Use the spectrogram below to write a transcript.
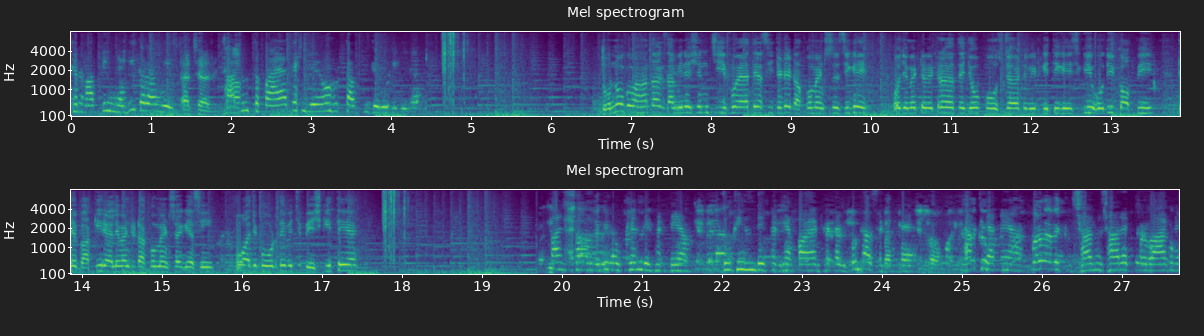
ਫਿਰ ਮਾਫੀ ਨਹੀਂ ਕਰਾਂਗੇ। ਅੱਛਾ ਜੀ। ਸਾਨੂੰ ਤਪਾਇਆ ਤੇ ਜਿਉਂ ਸਭ ਕੁਝ ਜ਼ਰੂਰੀ ਹੈ। ਦੋਨੋਂ ਗਵਾਹਾਂ ਦਾ ਐਗਜ਼ਾਮੀਨੇਸ਼ਨ ਚੀਫ ਹੋਇਆ ਤੇ ਅਸੀਂ ਜਿਹੜੇ ਡਾਕੂਮੈਂਟਸ ਸੀਗੇ ਉਹ ਜਿਵੇਂ ਟਵਿੱਟਰ ਤੇ ਜੋ ਪੋਸਟ ਟਵੀਟ ਕੀਤੀ ਗਈ ਸੀਗੀ ਉਹਦੀ ਕਾਪੀ ਤੇ ਬਾਕੀ ਰੈਲੇਵੈਂਟ ਡਾਕੂਮੈਂਟਸ ਹੈਗੇ ਅਸੀਂ ਉਹ ਅੱਜ ਕੋਰਟ ਦੇ ਵਿੱਚ ਪੇਸ਼ ਕੀਤੇ ਹੈ। ਪੰਜ ਸਾਲ ਦੇ ਔਖੇ ਹੁੰਦੇ ਫਿਰਦੇ ਆ ਦੁਖੀ ਹੁੰਦੇ ਫਿਰਦੇ ਆ ਪਾਲਾ ਠੱਟਾ ਗੁੰਡਾ ਸਕਦਾ। ਹੈ ਥੱਕ ਜਾਂਦੇ ਆ। ਸਾਨੂੰ ਸਾਰੇ ਪਰਿਵਾਰ ਨੇ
